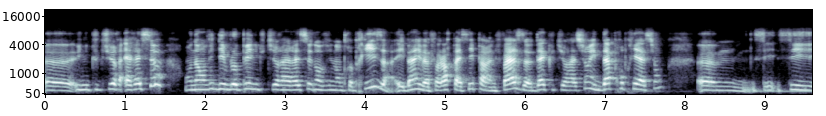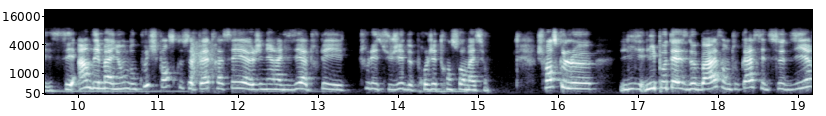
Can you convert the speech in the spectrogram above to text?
euh, une culture RSE. On a envie de développer une culture RSE dans une entreprise, et eh ben, il va falloir passer par une phase d'acculturation et d'appropriation. C'est un des maillons. Donc oui, je pense que ça peut être assez généralisé à tous les, tous les sujets de projets de transformation. Je pense que l'hypothèse de base, en tout cas, c'est de se dire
